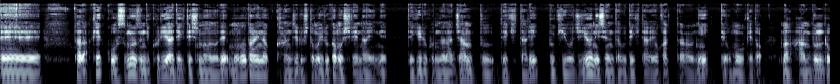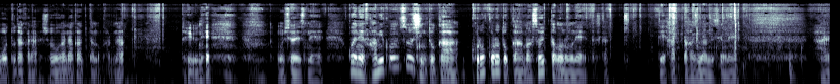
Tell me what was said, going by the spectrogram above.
えー、ただ結構スムーズにクリアできてしまうので物足りなく感じる人もいるかもしれないね。できることならジャンプできたり武器を自由に選択できたらよかったのにって思うけどまあ半分ロボットだからしょうがなかったのかな？というね。面白いですね。これねファミコン通信とかコロコロとかまあそういったものをね確か切って貼ったはずなんですよね。はい。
